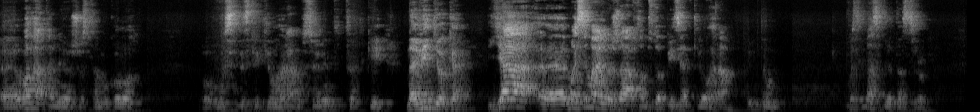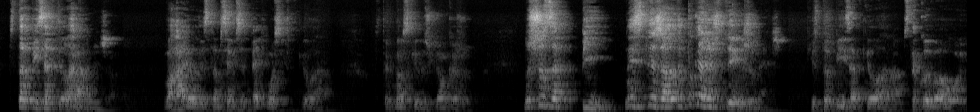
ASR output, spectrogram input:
Е, вага там у нього щось там около 80 кг. Все, він тут такий на відео. Я е, максимально жав там 150 кг. Він там 18-19 років. 150 кг він жав. Вага десь там 75-80 кг. Так на скидочку я вам кажу. Ну що за пі? Ну, якщо ти покажи, що ти їх живеш. Ті 150 кг з такою вагою.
